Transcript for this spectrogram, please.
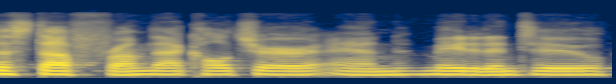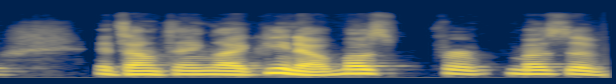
the stuff from that culture and made it into its own thing. Like, you know, most for most of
